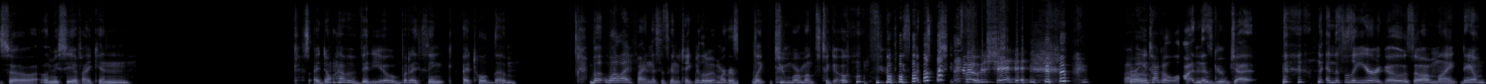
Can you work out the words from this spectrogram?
So, let me see if I can cuz I don't have a video, but I think I told them. But while I find this, it's going to take me a little bit more. There's like two more months to go through these oh shit. Bro, Uh-oh. you talk a lot in this group chat. and this was a year ago, so I'm like, damn.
